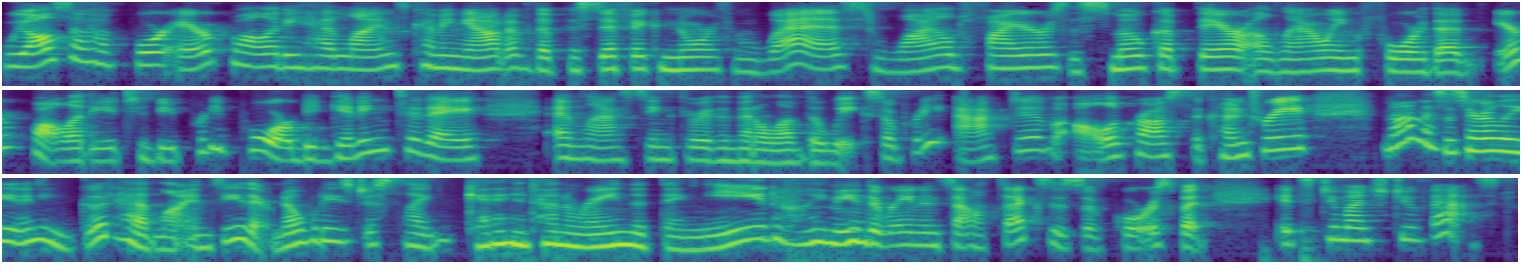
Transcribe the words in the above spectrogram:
We also have poor air quality headlines coming out of the Pacific Northwest. Wildfires, the smoke up there allowing for the air quality to be pretty poor beginning today and lasting through the middle of the week. So, pretty active all across the country. Not necessarily any good headlines either. Nobody's just like getting a ton of rain that they need. We need the rain in South Texas, of course, but it's too much too fast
